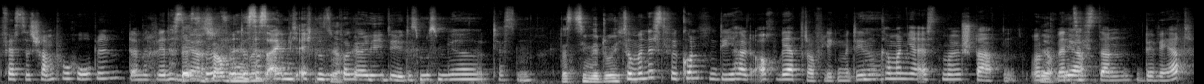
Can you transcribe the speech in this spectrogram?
Festes Shampoo hobeln, damit wir das Festes Ja, Shampoo, das ist eigentlich echt eine super geile Idee. Das müssen wir testen. Das ziehen wir durch. Zumindest für Kunden, die halt auch Wert drauf legen. Mit denen kann man ja erstmal starten. Und Ja. wenn Ja. sich's dann bewährt,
